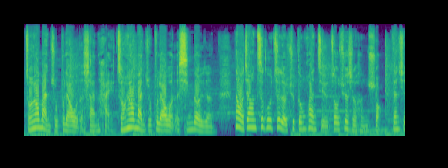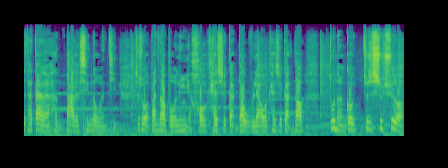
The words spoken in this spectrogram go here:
总有满足不了我的山海，总有满足不了我的心的人。那我这样自顾自的去更换节奏，确实很爽。但是它带来很大的新的问题，就是我搬到柏林以后，开始感到无聊，我开始感到不能够，就是失去了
